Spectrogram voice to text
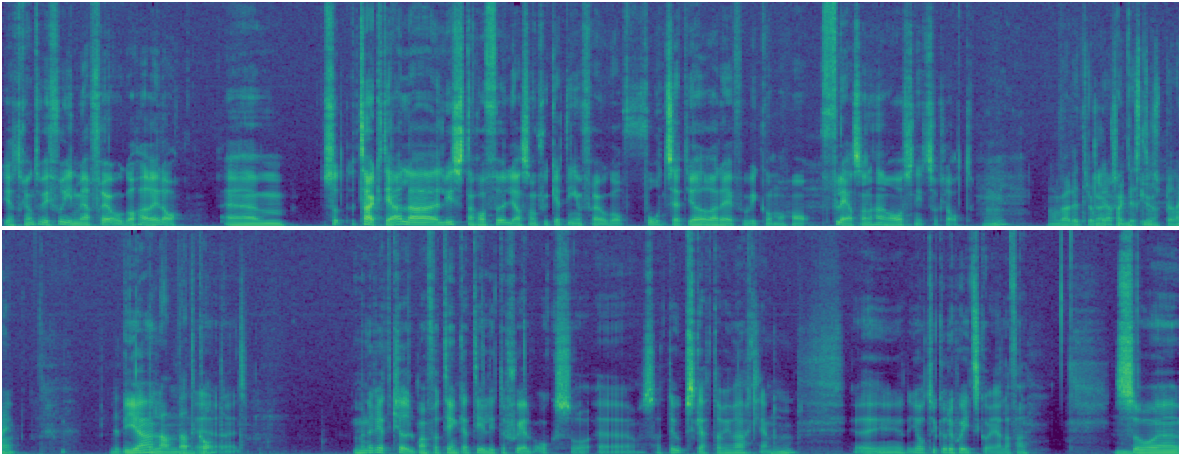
jag tror inte vi får in mer frågor här idag. Ehm, så tack till alla lyssnare och följare som skickat in frågor. Fortsätt göra det för vi kommer ha fler sådana här avsnitt såklart. Mm. Det var väldigt roliga faktiskt mycket. att spela in. Lite Ja, blandat eh, content. Men det är rätt kul, man får tänka till lite själv också. eh, Så att det uppskattar vi verkligen. Mm. Eh, Jag tycker det är skitskoj i alla fall. Så eh,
